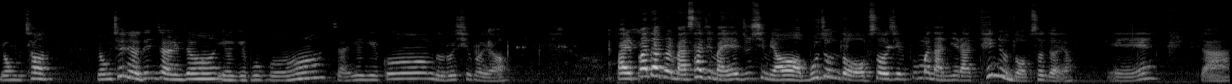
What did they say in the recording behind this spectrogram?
용천. 용천이 어딘지 알죠? 여기 부분. 자, 여기 꾹 누르시고요. 발바닥을 마사지 많이 해주시면 무좀도 없어질 뿐만 아니라 텐윤도 없어져요. 예. 자,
